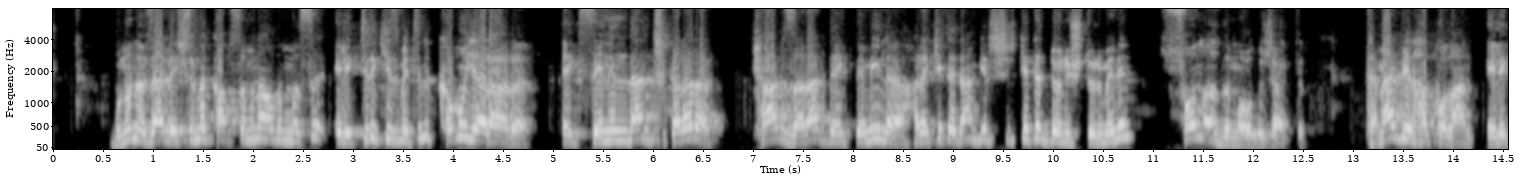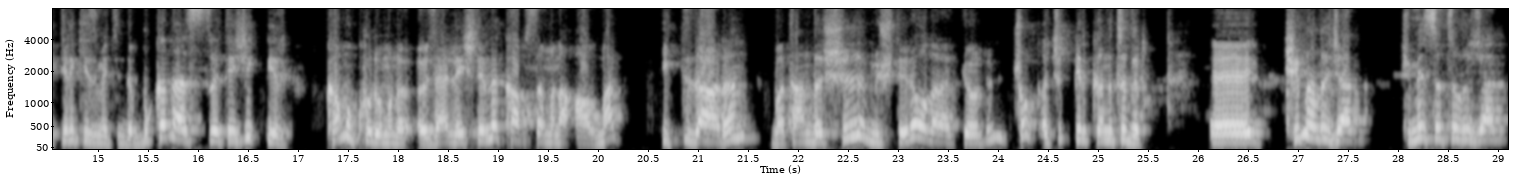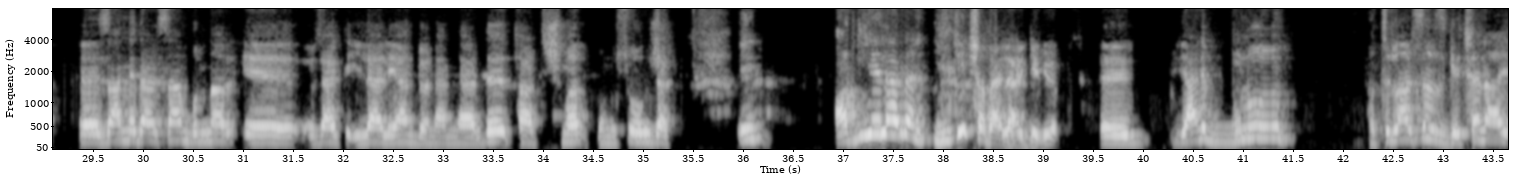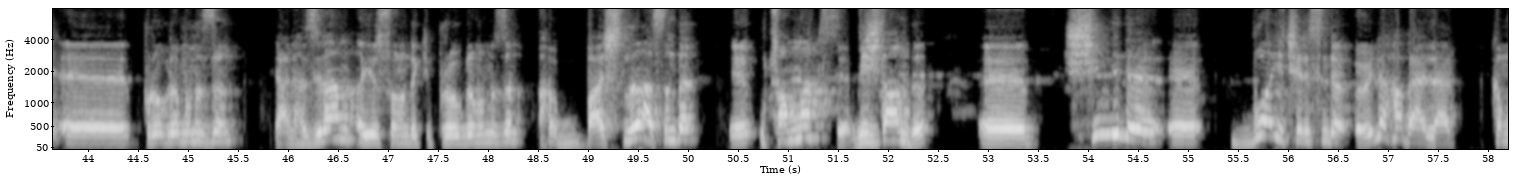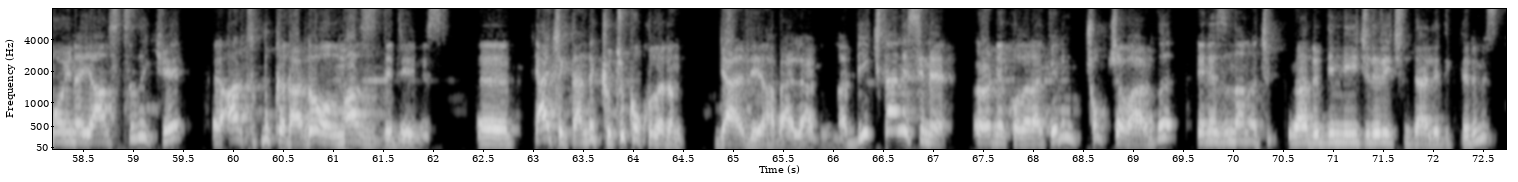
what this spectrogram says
Bunun özelleştirme kapsamına alınması elektrik hizmetini kamu yararı ekseninden çıkararak kar zarar denklemiyle hareket eden bir şirkete dönüştürmenin son adımı olacaktır. Temel bir hak olan elektrik hizmetinde bu kadar stratejik bir kamu kurumunu özelleştirme kapsamına almak iktidarın vatandaşı müşteri olarak gördüğünün çok açık bir kanıtıdır. Ee, kim alacak, kime satılacak, e, zannedersem bunlar e, özellikle ilerleyen dönemlerde tartışma konusu olacak. E, adliyelerden ilginç haberler geliyor. E, yani bunu hatırlarsanız geçen ay e, programımızın yani Haziran ayı sonundaki programımızın başlığı aslında e, utanmaktı, vicdandı. E, şimdi de e, bu ay içerisinde öyle haberler kamuoyuna yansıdı ki e, artık bu kadar da olmaz dediğiniz. E, gerçekten de kötü kokuların geldiği haberlerdi bunlar. Bir iki tanesini örnek olarak vereyim. Çokça vardı. En azından açık radyo dinleyicileri için derlediklerimiz.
